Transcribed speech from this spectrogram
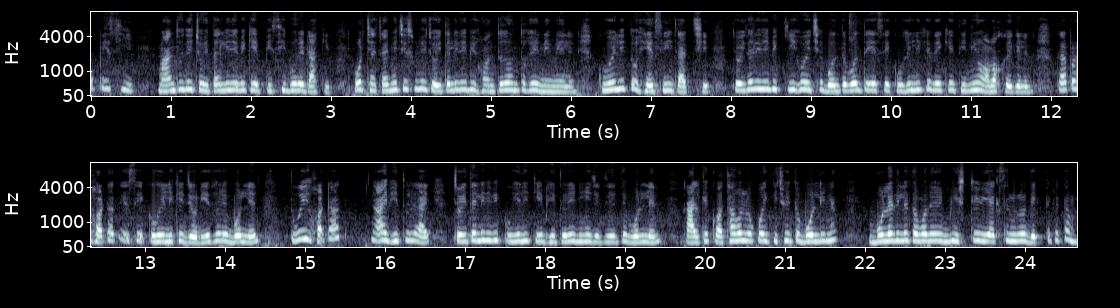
ও পিসি। মান্থুদি চৈতালি দেবীকে পিসি বলে ডাকে। ওর চেঁচামেচি শুনে চৈতালি দেবী হন্তদন্ত হয়ে নেমে এলেন। কুহেলি তো হেসেই যাচ্ছে। চৈতালি দেবী কী হয়েছে বলতে বলতে এসে কুহেলিকে দেখে তিনিও অবাক হয়ে গেলেন। তারপর হঠাৎ এসে কোহেলিকে জড়িয়ে ধরে বললেন, তুই হঠাৎ আয় ভিতরে আয়। চৈতালি দেবী কুহেলিকে ভেতরে নিয়ে যেতে যেতে বললেন, কালকে কথা হলো কই? কিছুই তো বললি না। বলে দিলে তোমাদের মিষ্টি রিয়াকশানগুলো দেখতে পেতাম?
